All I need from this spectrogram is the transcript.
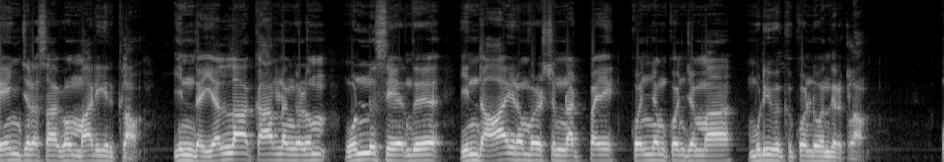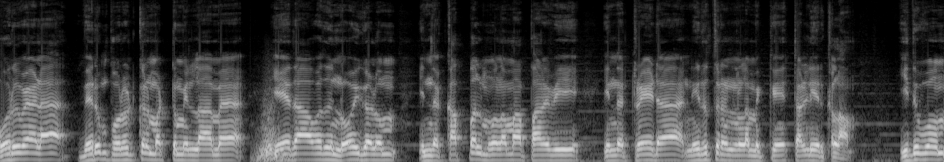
டேஞ்சரஸாகவும் மாறி இருக்கலாம் இந்த எல்லா காரணங்களும் ஒன்று சேர்ந்து இந்த ஆயிரம் வருஷம் நட்பை கொஞ்சம் கொஞ்சமாக முடிவுக்கு கொண்டு வந்திருக்கலாம். ஒருவேளை வெறும் பொருட்கள் மட்டும் இல்லாமல் ஏதாவது நோய்களும் இந்த கப்பல் மூலமாக பரவி இந்த ட்ரேடை நிறுத்துகிற நிலைமைக்கு தள்ளியிருக்கலாம். இதுவும்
